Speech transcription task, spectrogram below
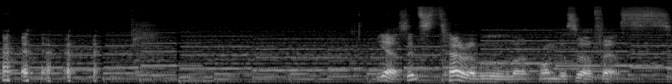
yes, it's terrible on the surface.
